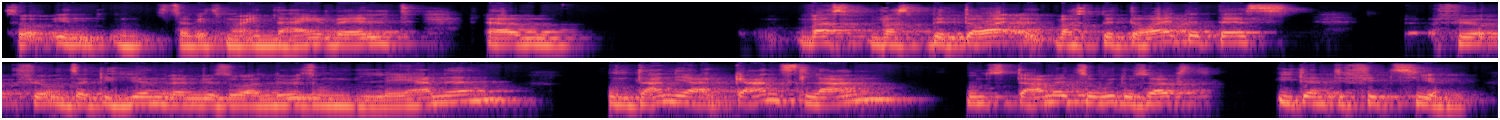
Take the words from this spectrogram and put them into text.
so in, sage jetzt mal in deine Welt. Ähm, was, was, bedeut, was bedeutet das für, für unser Gehirn, wenn wir so eine Lösung lernen und dann ja ganz lang uns damit, so wie du sagst, identifizieren?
